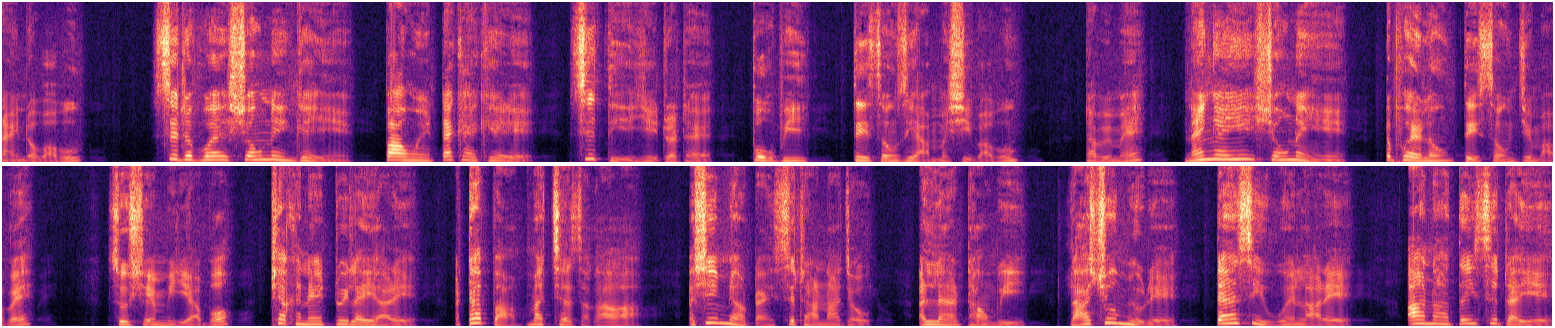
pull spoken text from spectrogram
နိုင်တော့ပါဘူး။စစ်တပွဲရှုံးနေခဲ့ရင်ပါဝင်တိုက်ခိုက်ခဲ့တဲ့စစ်တီအရေးအတွက်ထက် ပိုပြီးတည်ဆုံးစရာမရှိပါဘူး။ဒါပေမဲ့နိုင်ငံရေးရှုံးနေရင်တစ်ဖွဲ့လုံးတည်ဆုံးခြင်းပါပဲ။ဆိုရှယ်မီဒီယာပေါ်ဖြတ်ခနဲတွေ့လိုက်ရတဲ့အထက်ပါမှတ်ချက်စကားကအရှိမြောက်တိုင်းစစ်ဌာနချုပ်အလံထောင်ပြီးလာရှိုးမြို့တဲ့တန်းစီဝင်လာတဲ့အာနာသိန်းစစ်တပ်ရဲ့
